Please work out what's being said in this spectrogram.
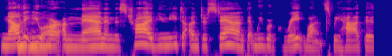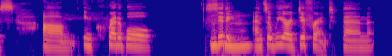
Now mm-hmm. that you mm-hmm. are a man in this tribe, you need to understand that we were great once. We had this um, incredible city. Mm-hmm. And so we are different than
